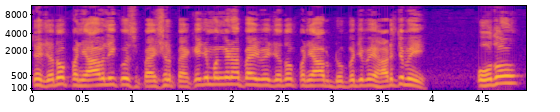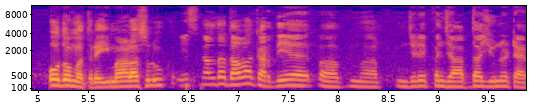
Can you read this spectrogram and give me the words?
ਤੇ ਜਦੋਂ ਪੰਜਾਬ ਲਈ ਕੋਈ ਸਪੈਸ਼ਲ ਪੈਕੇਜ ਮੰਗਣਾ ਪੈ ਜਾਵੇ, ਜਦੋਂ ਪੰਜਾਬ ਡੁੱਬ ਜਵੇ ਹੜ ਜਵੇ, ਉਦੋਂ ਉਦੋਂ ਮਤਰੇਈ ਮਾਲਾ ਸਲੂਕ। ਇਸ ਗੱਲ ਦਾ ਦਾਵਾ ਕਰਦੇ ਆ ਮ, ਜਿਹੜੇ ਪੰਜਾਬ ਦਾ ਯੂਨਿਟ ਹੈ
